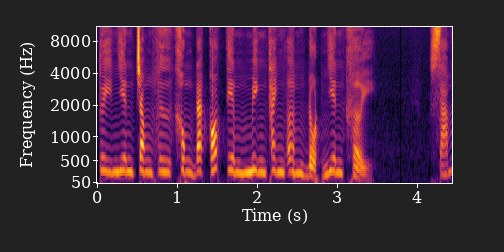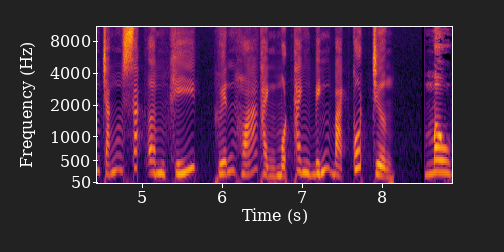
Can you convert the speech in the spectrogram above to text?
Tuy nhiên trong hư không đã có tiêm minh thanh âm đột nhiên khởi. Sám trắng sắc âm khí, huyến hóa thành một thanh bính bạch cốt trường. Mâu,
